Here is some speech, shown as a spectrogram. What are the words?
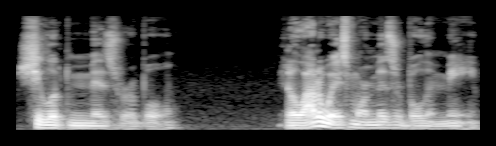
she looked miserable. In a lot of ways, more miserable than me.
